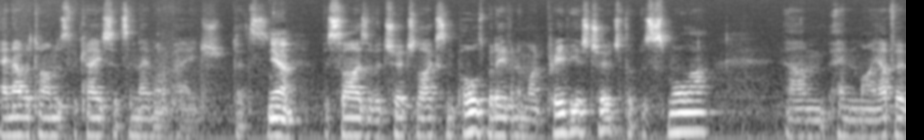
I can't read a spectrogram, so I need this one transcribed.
and other times it's the case it's a name on a page. That's Yeah. the size of a church like St Paul's, but even in my previous church that was smaller, um, and my other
